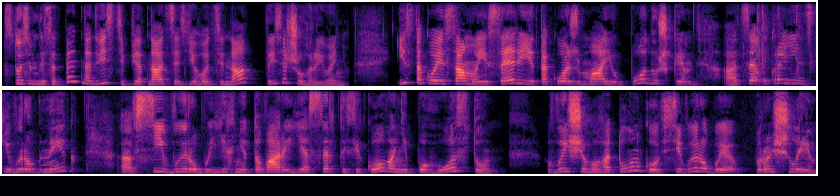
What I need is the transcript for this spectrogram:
175 на 215, його ціна 1000 гривень. Із такої самої серії також маю подушки. Це український виробник. Е, Всі вироби, їхні товари є сертифіковані по ГОСТу вищого гатунку. Всі вироби пройшли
